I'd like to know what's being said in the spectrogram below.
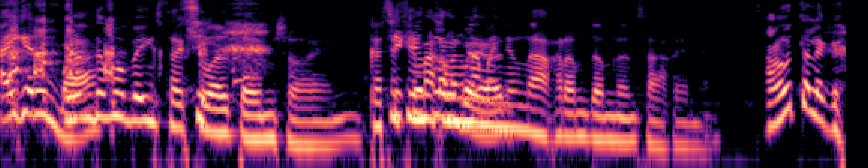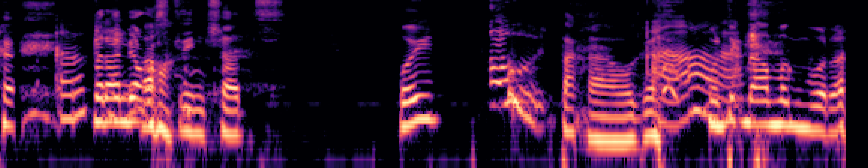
Ay, ganun ba? Ramdam mo ba yung sexual tension? Kasi si Secret Mac lang lang naman yung nakakaramdam nun sa akin eh. Ako talaga. Okay. Marami ako Oh. screenshots. Hoy, Oh! taka, wag ka. Ah. Muntik na ako magmura.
